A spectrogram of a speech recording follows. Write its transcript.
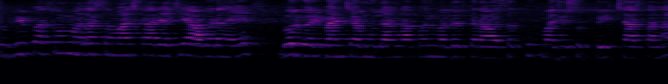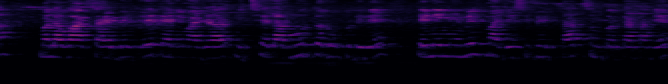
पूर्वीपासून मला समाजकार्याची आवड आहे. गोरगरिबांच्या मुलांना पण मदत करावं असं खूप माझी सुप्त इच्छा असताना मला वाघ साहेब भेटले. त्यांनी माझ्या इच्छेला मूर्त रूप दिले. त्यांनी नेहमीच माझ्याशी भेटतात संपर्कात आहेत.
